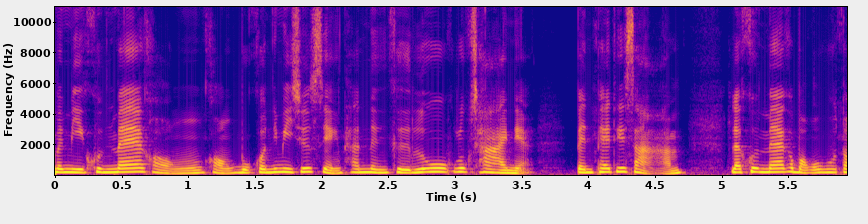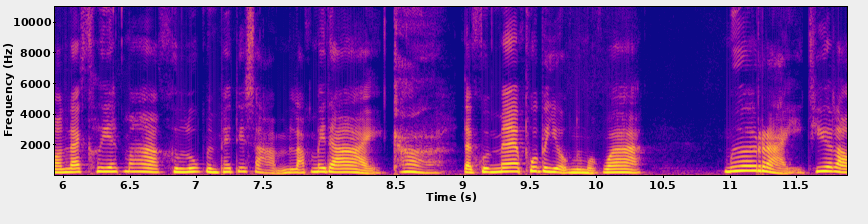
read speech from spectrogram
มันมีคุณแม่ของของบุคคลที่มีชื่อเสียงท่านหนึ่งคือลูกลูกชายเนี่ย เป็นเพศที่สามแล้วคุณแม่ก็บอกว่าโอ้โหตอนแรกเครียดมากคือลูกเป็นเพศที่สามรับไม่ได้ค่ะ แต่คุณแม่พูดประโยคนึงบอกว่า เมื่อไหร่ที่เรา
